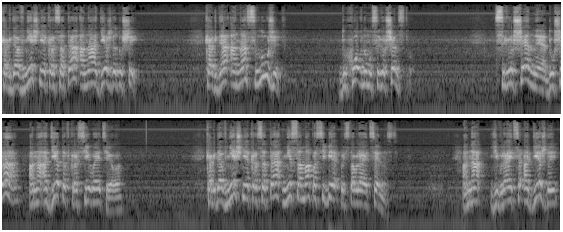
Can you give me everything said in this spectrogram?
Когда внешняя красота, она одежда души. Когда она служит духовному совершенству. Совершенная душа, она одета в красивое тело когда внешняя красота не сама по себе представляет ценность. Она является одеждой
